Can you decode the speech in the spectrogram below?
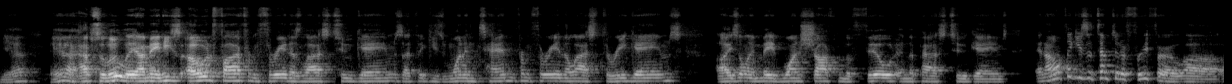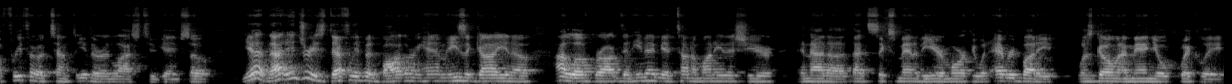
Yeah, yeah, absolutely. I mean, he's 0 and 5 from three in his last two games. I think he's 1 and 10 from three in the last three games. Uh, he's only made one shot from the field in the past two games, and I don't think he's attempted a free throw uh, a free throw attempt either in the last two games. So yeah, that injury has definitely been bothering him. He's a guy, you know, I love Brogdon. He made me a ton of money this year in that uh, that six man of the year market when everybody was going Immanuel Quickley.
